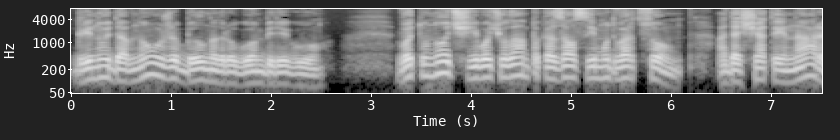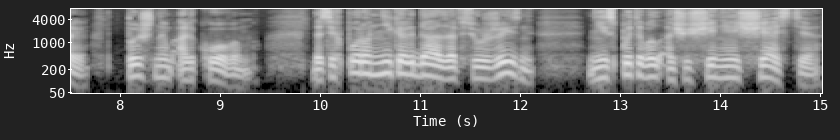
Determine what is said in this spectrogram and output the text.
Гринуй давно уже был на другом берегу. В эту ночь его чулан показался ему дворцом, а дощатые нары — пышным альковом. До сих пор он никогда за всю жизнь не испытывал ощущения счастья,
